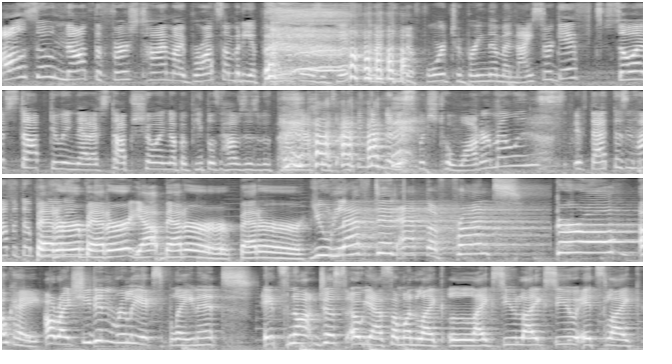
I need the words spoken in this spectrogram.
also not the first time I brought somebody a pineapple as a gift when I couldn't afford to bring them a nicer gift. So I've stopped doing that. I've stopped showing up at people's houses with pineapples. I think I'm gonna switch to watermelons if that doesn't have a double Better, meaning. better, yeah, better, better. You left it at the front. Girl. Okay, all right. She didn't really explain it. It's not just, oh yeah, someone like likes you, likes you. It's like,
